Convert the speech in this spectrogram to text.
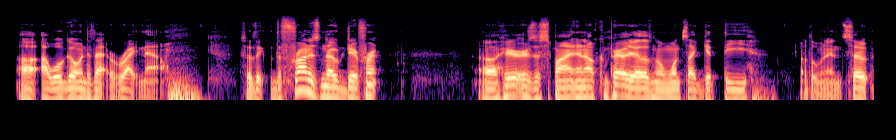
uh, I will go into that right now. So the, the front is no different. Uh, here is the spine, and I'll compare the others one once I get the other one in. So,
